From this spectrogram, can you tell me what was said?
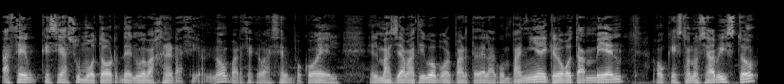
hace que sea su motor de nueva generación, ¿no? Parece que va a ser un poco el, el más llamativo por parte de la compañía y que luego también, aunque esto no se ha visto,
